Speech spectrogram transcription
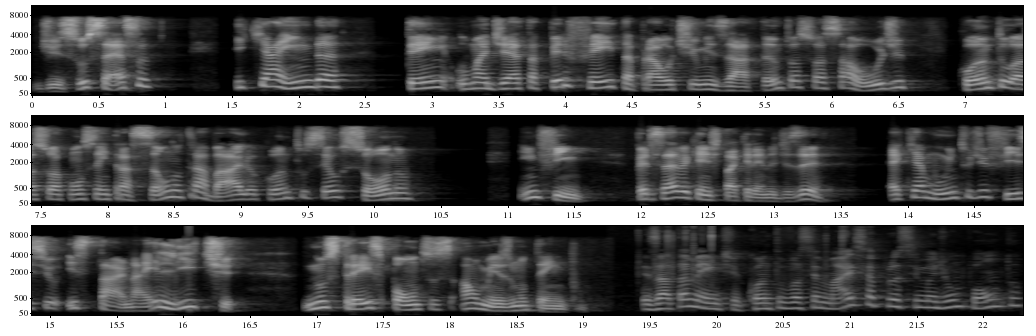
de sucesso e que ainda tem uma dieta perfeita para otimizar tanto a sua saúde, quanto a sua concentração no trabalho, quanto o seu sono. Enfim, percebe o que a gente está querendo dizer? é que é muito difícil estar na elite nos três pontos ao mesmo tempo. Exatamente. Quanto você mais se aproxima de um ponto,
